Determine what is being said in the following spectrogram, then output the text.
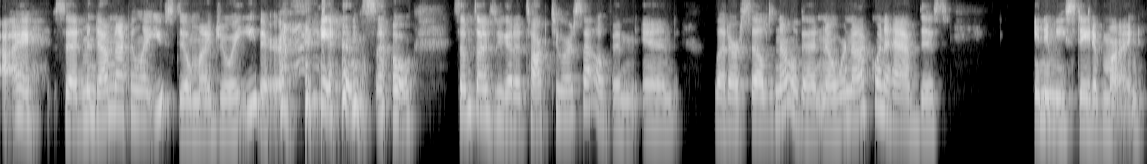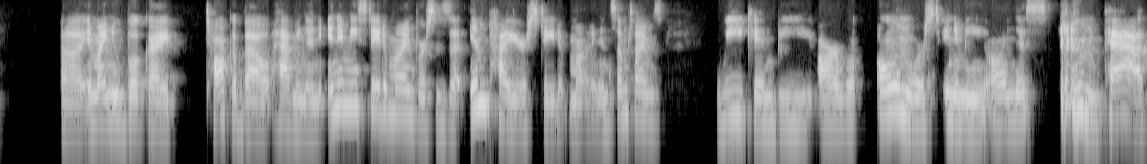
I said, Minda, I'm not going to let you steal my joy either. and so sometimes we got to talk to ourselves and, and let ourselves know that no, we're not going to have this enemy state of mind. Uh, in my new book, I talk about having an enemy state of mind versus an empire state of mind. And sometimes we can be our own worst enemy on this path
